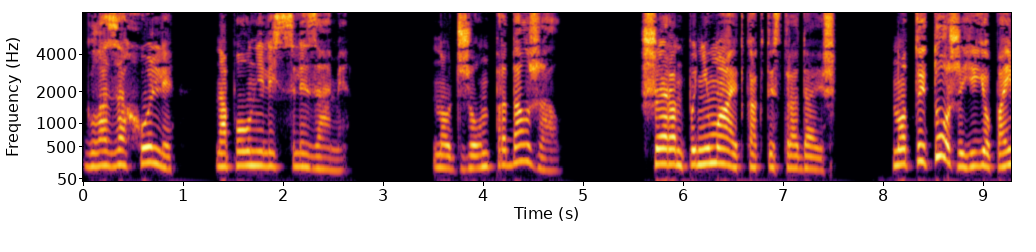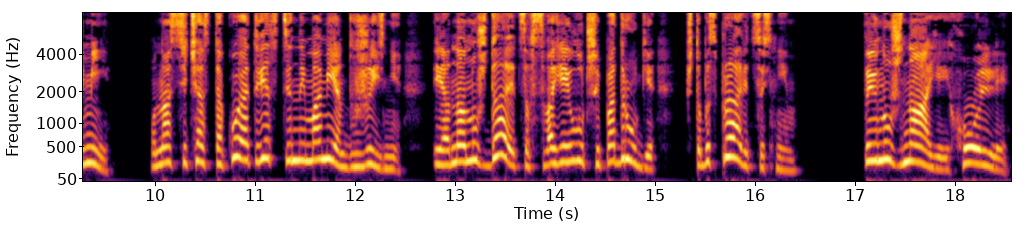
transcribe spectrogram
Глаза Холли наполнились слезами. Но Джон продолжал. «Шерон понимает, как ты страдаешь, но ты тоже ее пойми. У нас сейчас такой ответственный момент в жизни, и она нуждается в своей лучшей подруге, чтобы справиться с ним. Ты нужна ей, Холли,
